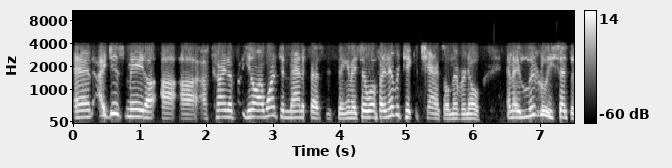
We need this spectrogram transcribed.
And I just made a, a, a kind of, you know, I wanted to manifest this thing. And I said, well, if I never take a chance, I'll never know. And I literally sent a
